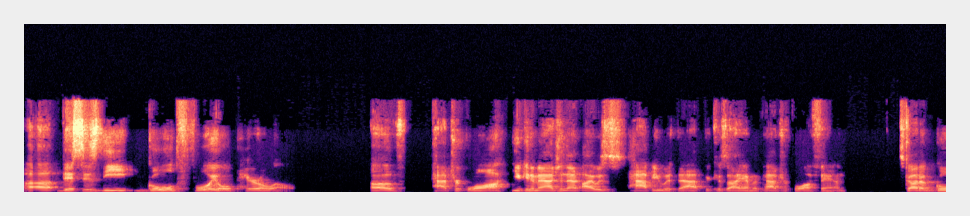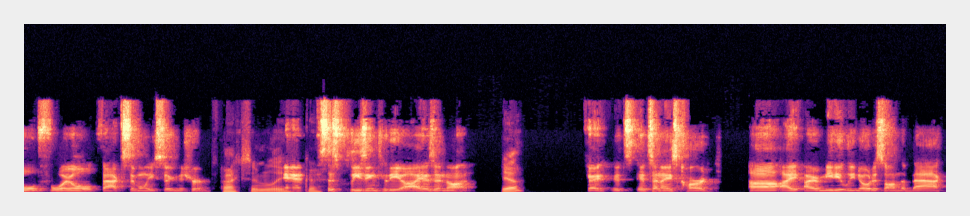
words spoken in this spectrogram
Uh, this is the gold foil parallel of Patrick Law. You can imagine that I was happy with that because I am a Patrick Law fan. It's got a gold foil facsimile signature. Facsimile. And Okay. this is pleasing to the eye, is it not? Yeah. Okay. It's it's a nice card. Uh, I, I immediately notice on the back.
